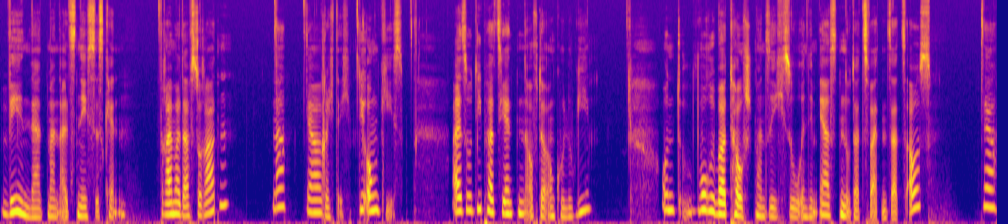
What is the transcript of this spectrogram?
wen lernt man als nächstes kennen? Dreimal darfst du raten? Na, ja, richtig, die Onkis. Also die Patienten auf der Onkologie. Und worüber tauscht man sich so in dem ersten oder zweiten Satz aus? Ja,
